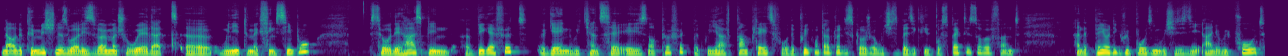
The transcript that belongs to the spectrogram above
Now the Commission as well is very much aware that uh, we need to make things simple. So there has been a big effort. Again, we can say it is not perfect, but we have templates for the pre-contractual disclosure, which is basically the prospectus of a fund, and the periodic reporting, which is the annual report.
